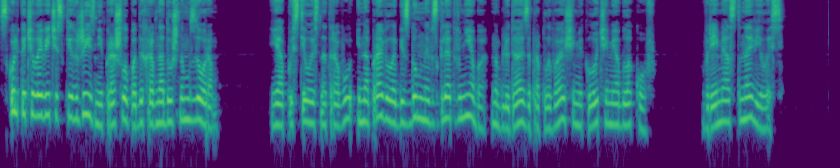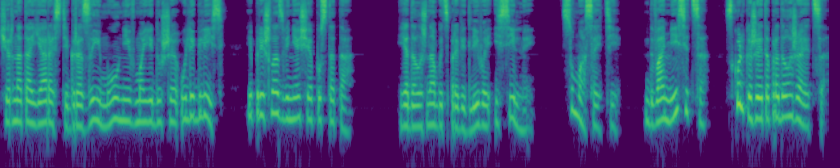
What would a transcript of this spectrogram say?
сколько человеческих жизней прошло под их равнодушным взором. Я опустилась на траву и направила бездумный взгляд в небо, наблюдая за проплывающими клочьями облаков. Время остановилось. Чернота ярости, грозы и молнии в моей душе улеглись, и пришла звенящая пустота. Я должна быть справедливой и сильной. С ума сойти. Два месяца? Сколько же это продолжается?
